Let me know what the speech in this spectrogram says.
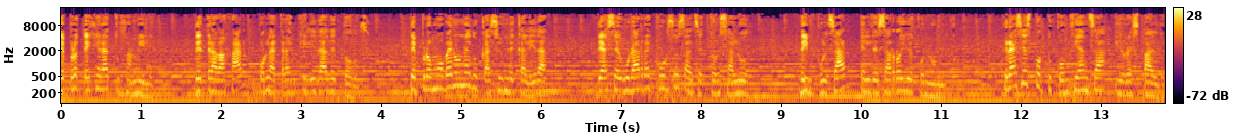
de proteger a tu familia de trabajar por la tranquilidad de todos, de promover una educación de calidad, de asegurar recursos al sector salud, de impulsar el desarrollo económico. Gracias por tu confianza y respaldo,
